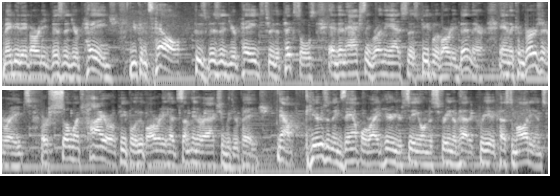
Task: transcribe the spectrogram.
Maybe they've already visited your page. You can tell who's visited your page through the pixels and then actually run the ads to those people who've already been there. And the conversion rates are so much higher on people who've already had some interaction with your page. Now here's an example right here you're seeing on the screen of how to create a custom audience.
